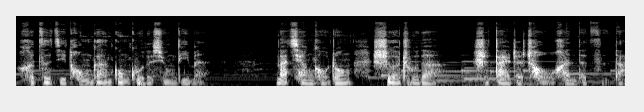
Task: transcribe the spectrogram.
和自己同甘共苦的兄弟们。那枪口中射出的是带着仇恨的子弹。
